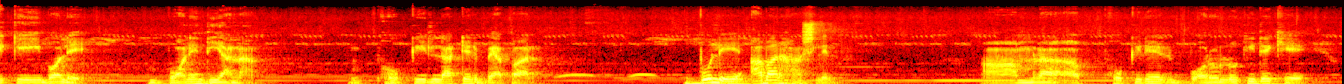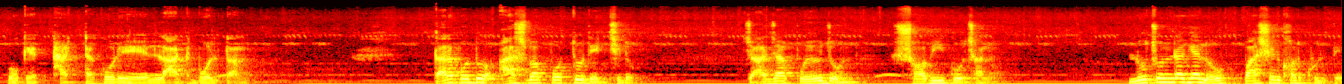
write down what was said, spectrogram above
একেই বলে বনে দিয়া না ফকির লাটের ব্যাপার বলে আবার হাসলেন। আমরা ফকিরের বড় লোকই দেখে ওকে ঠাট্টা করে লাট বলতাম। তারাপদ আসবাবপত্র দেখছিল। যা যা প্রয়োজন সবই গোছানো। লোচনরা গেল পাশের ঘর খুলতে।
